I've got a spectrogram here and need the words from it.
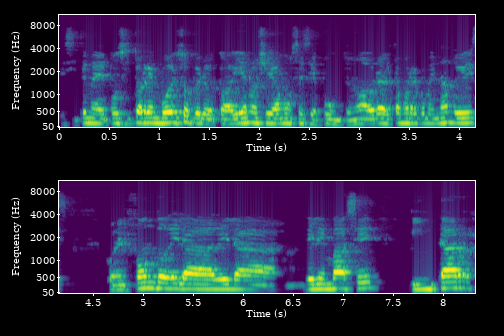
sistema de depósito reembolso, pero todavía no llegamos a ese punto. ¿no? Ahora lo que estamos recomendando es, con el fondo de la, del envase, pintar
